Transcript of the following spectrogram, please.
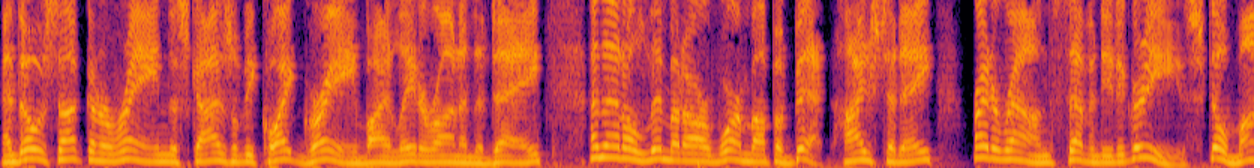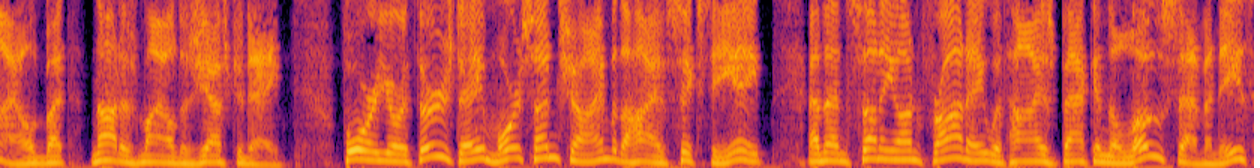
and though it's not going to rain, the skies will be quite gray by later on in the day, and that'll limit our warm up a bit. Highs today right around 70 degrees. Still mild, but not as mild as yesterday. For your Thursday, more sunshine with a high of 68, and then sunny on Friday with highs back in the low 70s,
